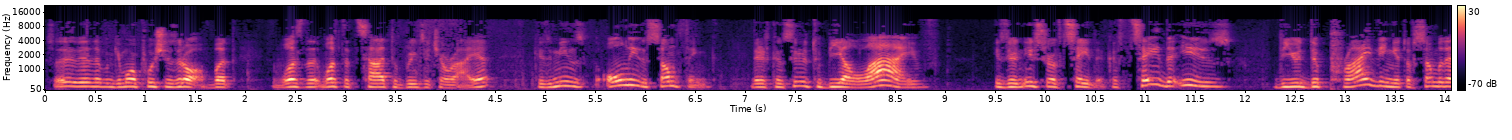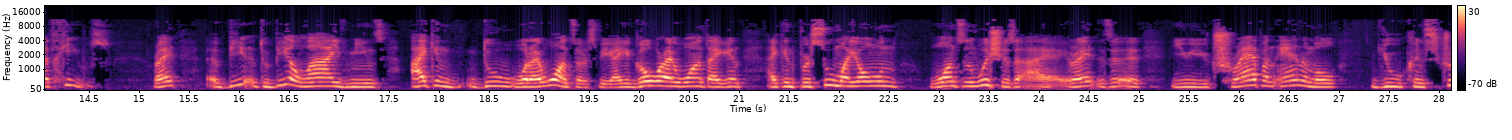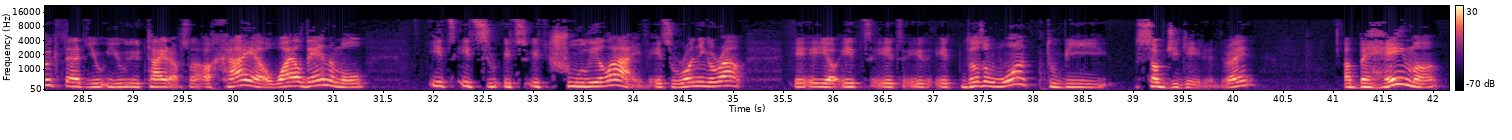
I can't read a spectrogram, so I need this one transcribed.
So then the Gemara pushes it off. But what's the what's the tzad to bring such a raya? Because it means only something that is considered to be alive is there an issue of tzeda. Because tzeda is that you're depriving it of some of that chiyus, right? Uh, be, to be alive means I can do what I want, so to speak. I can go where I want. I can I can pursue my own wants and wishes. I right. A, you you trap an animal you constrict that, you, you, you tie it up. So a chaya, a wild animal, it's, it's, it's, it's truly alive. It's running around. It, you know, it, it, it, it doesn't want to be subjugated, right? A behema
